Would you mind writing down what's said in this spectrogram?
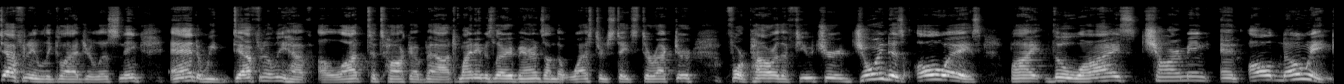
definitely glad you're listening, and we definitely have a lot to talk about. My name is Larry Behrens. I'm the Western States Director for Power of the Future, joined as always by the wise, charming, and all knowing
